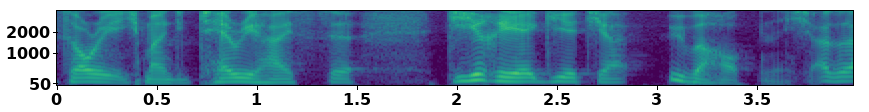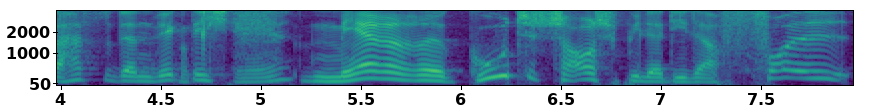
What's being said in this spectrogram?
Sorry, ich meine, die Terry heißt sie. Die reagiert ja überhaupt nicht. Also da hast du dann wirklich Okay. mehrere gute Schauspieler, die da voll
